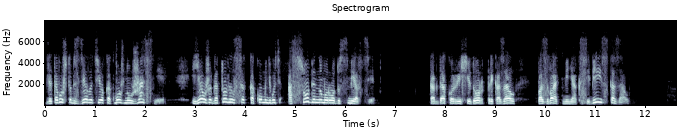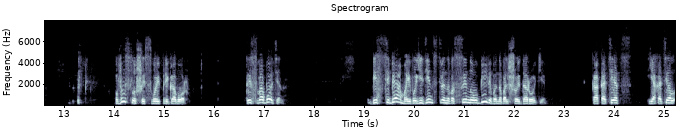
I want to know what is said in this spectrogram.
для того, чтобы сделать ее как можно ужаснее, и я уже готовился к какому-нибудь особенному роду смерти — когда коррехидор приказал позвать меня к себе и сказал: "Выслушай свой приговор. Ты свободен. Без тебя моего единственного сына убили бы на большой дороге. Как отец, я хотел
